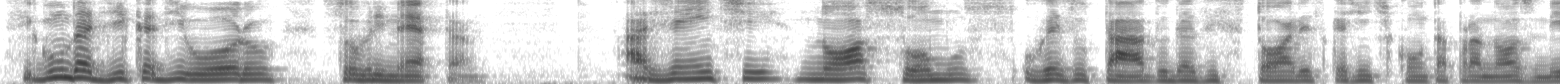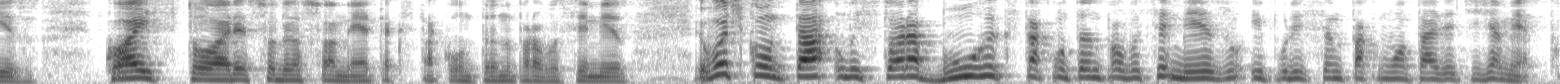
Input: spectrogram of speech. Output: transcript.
Segunda dica de ouro sobre meta. A gente, nós somos o resultado das histórias que a gente conta para nós mesmos. Qual é a história sobre a sua meta que está contando para você mesmo? Eu vou te contar uma história burra que está contando para você mesmo e por isso você não está com vontade de atingir a meta.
